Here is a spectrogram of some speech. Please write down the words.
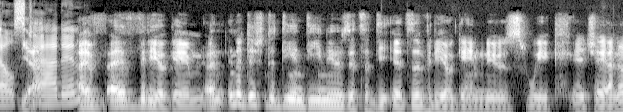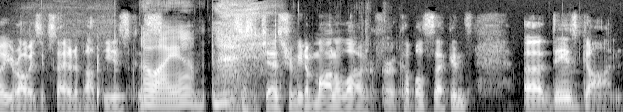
else yeah, to add in? I have I have video game. And in addition to D and D news, it's a it's a video game news week. Ha, I know you're always excited about these. oh, I am. it's just a chance for me to monologue for a couple seconds. Uh, Days Gone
